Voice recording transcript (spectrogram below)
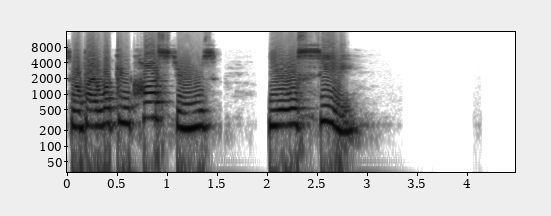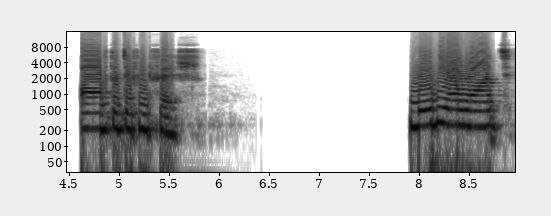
So if I look in costumes, you will see all of the different fish. Maybe I want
